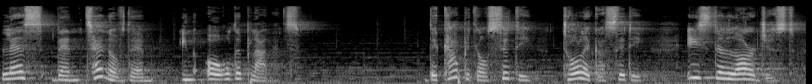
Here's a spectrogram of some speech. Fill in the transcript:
less than 10 of them in all the planets. The capital city, Toleka City, is the largest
